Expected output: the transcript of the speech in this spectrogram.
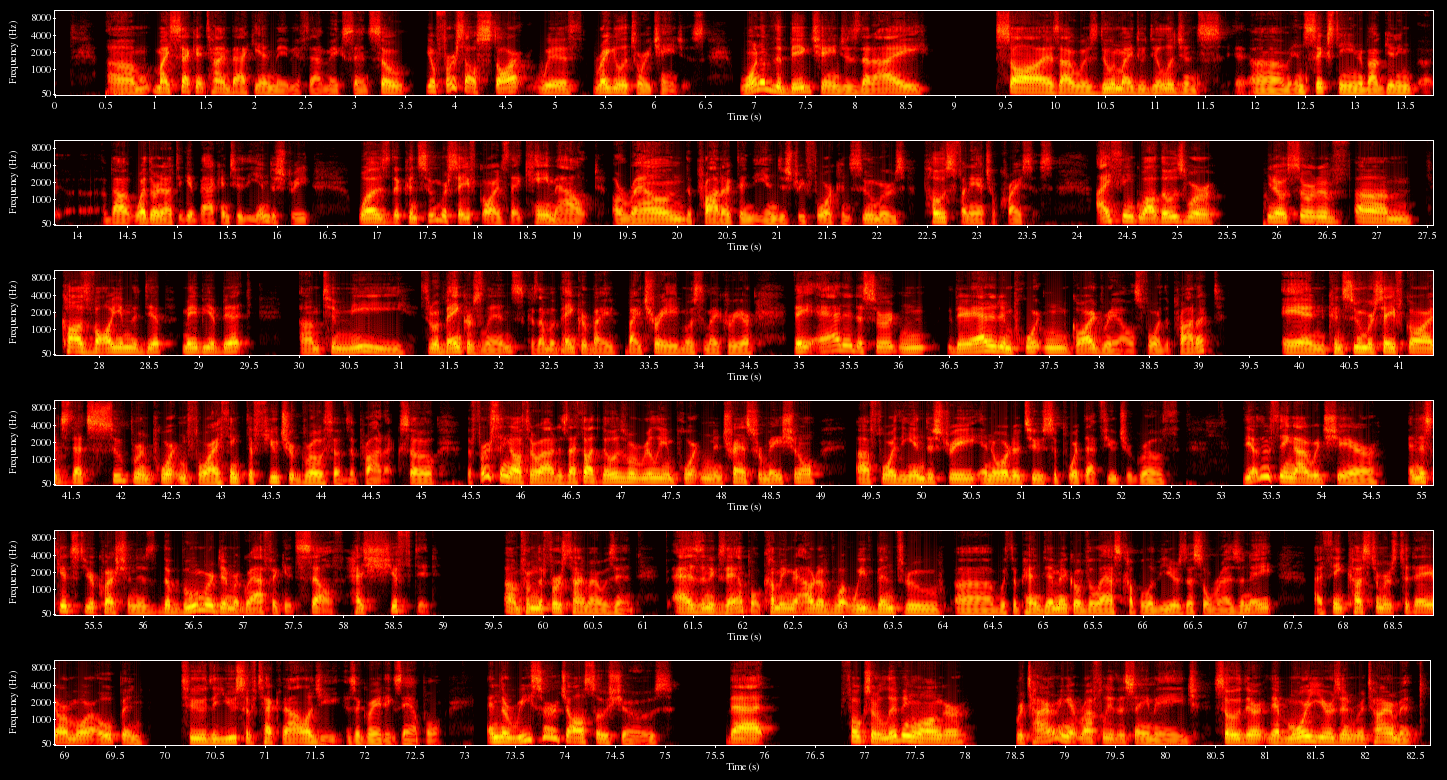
Um, my second time back in, maybe if that makes sense. So, you know, first I'll start with regulatory changes. One of the big changes that I saw as I was doing my due diligence um, in 16 about getting uh, about whether or not to get back into the industry was the consumer safeguards that came out around the product and the industry for consumers post financial crisis. I think while those were you know, sort of um, cause volume to dip maybe a bit. Um, to me, through a banker's lens, because I'm a banker by by trade most of my career, they added a certain they added important guardrails for the product and consumer safeguards that's super important for i think the future growth of the product so the first thing i'll throw out is i thought those were really important and transformational uh, for the industry in order to support that future growth the other thing i would share and this gets to your question, is the boomer demographic itself has shifted um, from the first time I was in. As an example, coming out of what we've been through uh, with the pandemic over the last couple of years, this will resonate. I think customers today are more open to the use of technology, is a great example. And the research also shows that folks are living longer, retiring at roughly the same age. So they have more years in retirement.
